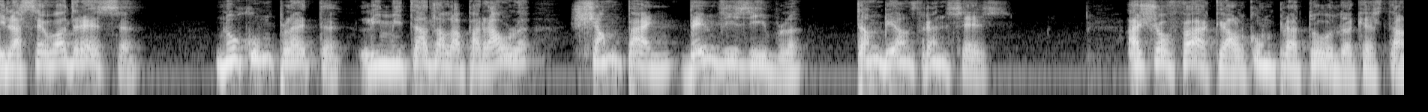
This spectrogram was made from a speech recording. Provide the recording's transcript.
i la seva adreça, no completa, limitada a la paraula champagne, ben visible, també en francès. Això fa que el comprador d'aquesta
